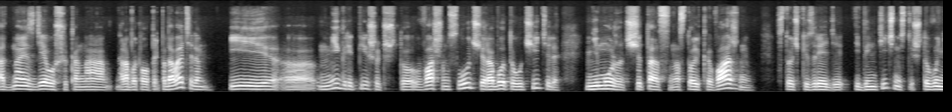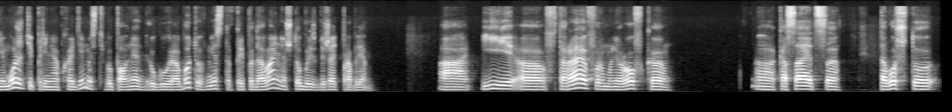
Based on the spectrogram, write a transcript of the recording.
Одна из девушек, она работала преподавателем, и Мигри пишет, что в вашем случае работа учителя не может считаться настолько важной, с точки зрения идентичности, что вы не можете при необходимости выполнять другую работу вместо преподавания, чтобы избежать проблем. А, и а, вторая формулировка а, касается того, что,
